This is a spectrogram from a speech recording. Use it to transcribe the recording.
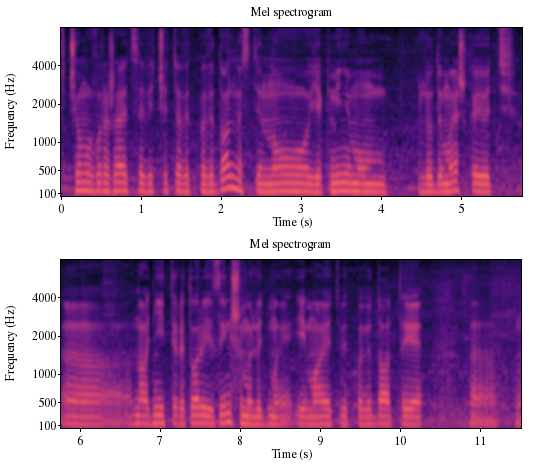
В чому виражається відчуття відповідальності? Ну, як мінімум, люди мешкають е, на одній території з іншими людьми і мають відповідати. Е, ну,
